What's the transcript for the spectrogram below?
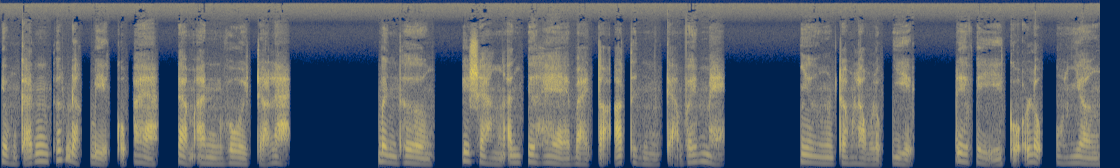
dùng cảnh thức đặc biệt của bà làm anh vui trở lại. Bình thường, khi rằng anh chưa hề bày tỏ tình cảm với mẹ. Nhưng trong lòng lục diệp, địa vị của lục phu nhân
